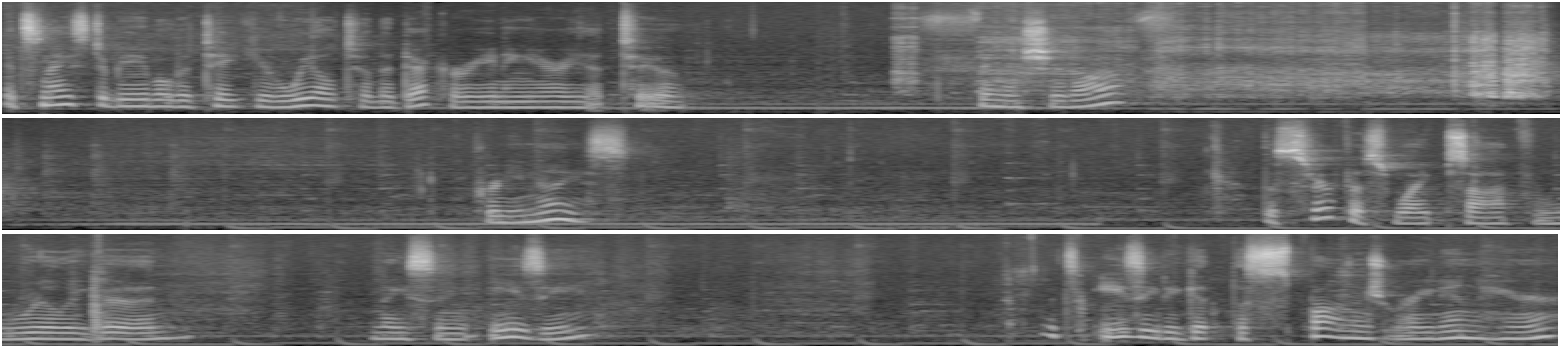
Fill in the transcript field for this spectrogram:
It's nice to be able to take your wheel to the decorating area too. Finish it off. Pretty nice. The surface wipes off really good, nice and easy. It's easy to get the sponge right in here.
